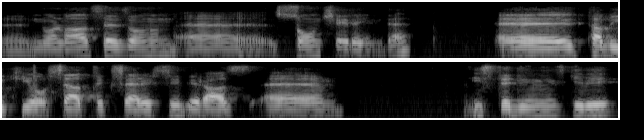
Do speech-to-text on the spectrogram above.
e, normal sezonun e, son çeyreğinde. E, tabii ki o Celtic serisi biraz e, istediğimiz gibi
